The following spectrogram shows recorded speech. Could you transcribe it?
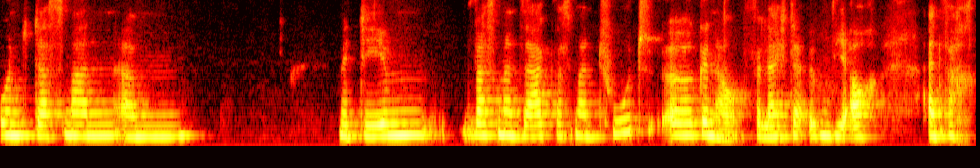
und dass man ähm, mit dem, was man sagt, was man tut, äh, genau, vielleicht da irgendwie auch einfach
